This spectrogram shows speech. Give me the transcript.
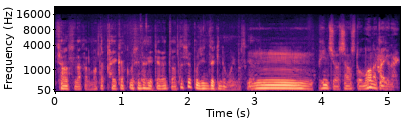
チャンスだからまた改革をしなきゃいけないと私は個人的に思いますけど、ね、ピンチはチャンスと思わなきゃいけない。はい、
